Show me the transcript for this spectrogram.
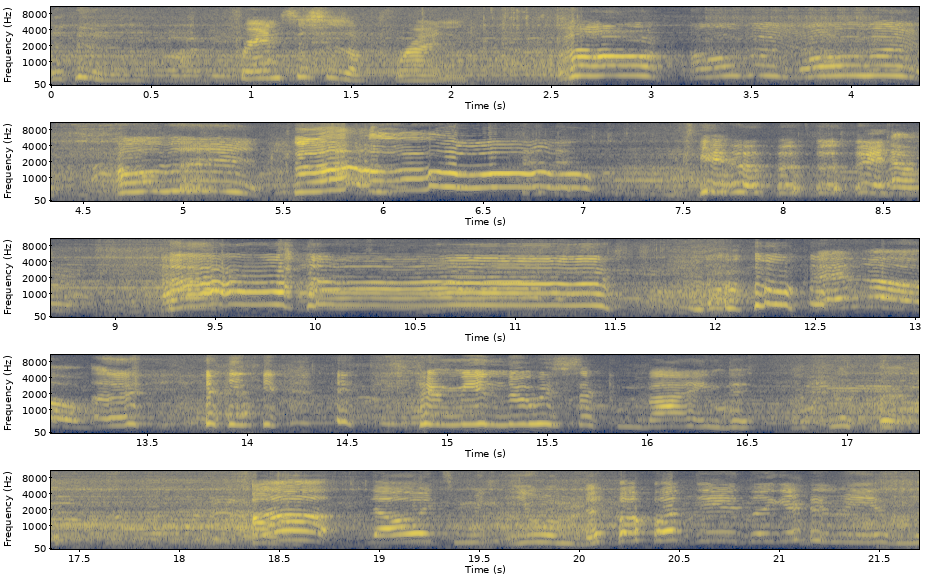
Francis is a friend. Hello. and me and Lewis are combined. Oh, no, it's me, you and Bill. Dude, look at me and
